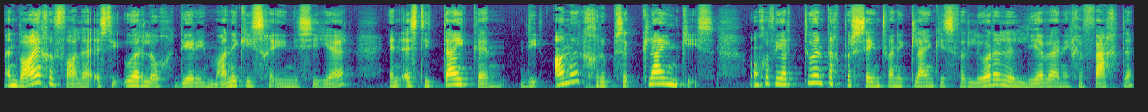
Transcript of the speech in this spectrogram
In baie gevalle is die oorlog deur die mannetjies geïnisieer en is die teiken die ander groep se kleintjies. Ongeveer 20% van die kleintjies verloor hulle lewe in die gevegte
